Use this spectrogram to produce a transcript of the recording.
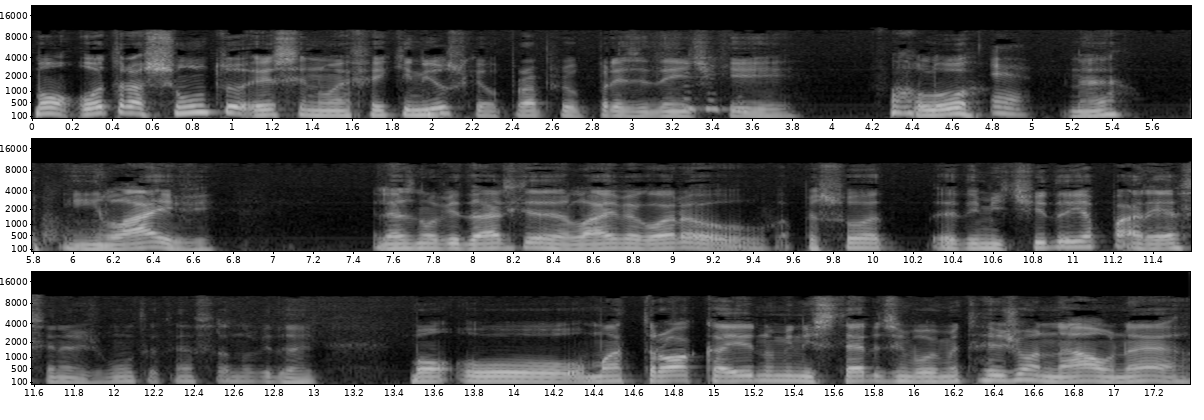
Bom, outro assunto, esse não é fake news, porque é o próprio presidente que falou, é. né, em live. Aliás, novidade que live agora a pessoa é demitida e aparece, né, junto, tem essa novidade. Bom, o, uma troca aí no Ministério do Desenvolvimento Regional, né?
